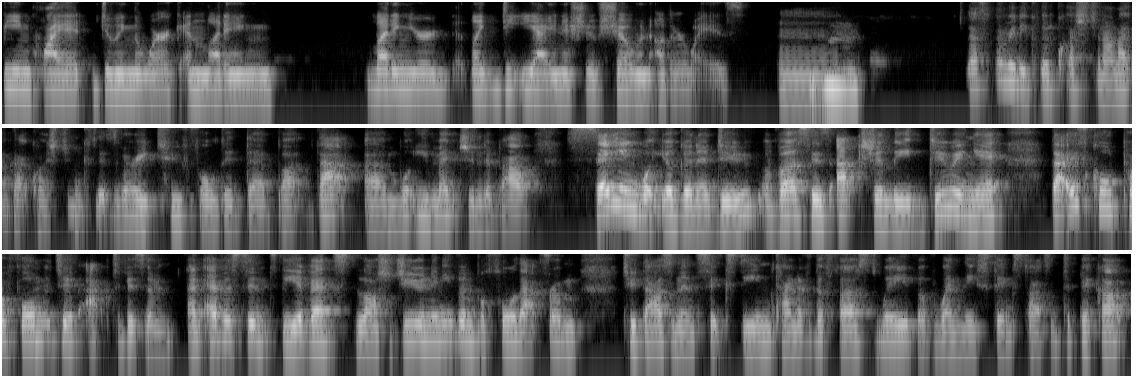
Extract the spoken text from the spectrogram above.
being quiet doing the work and letting letting your like dei initiative show in other ways mm. That's a really good question. I like that question because it's very two-folded there. But that, um, what you mentioned about saying what you're going to do versus actually doing it, that is called performative activism. And ever since the events last June, and even before that, from 2016, kind of the first wave of when these things started to pick up,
